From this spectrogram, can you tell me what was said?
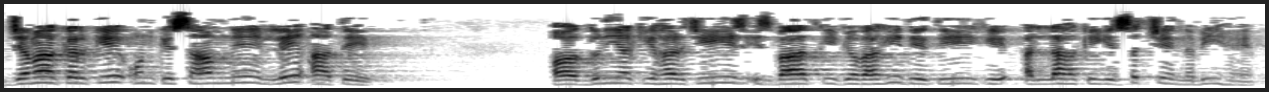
جمع کر کے ان کے سامنے لے آتے۔ اور دنیا کی ہر چیز اس بات کی گواہی دیتی کہ اللہ کے یہ سچے نبی ہیں۔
